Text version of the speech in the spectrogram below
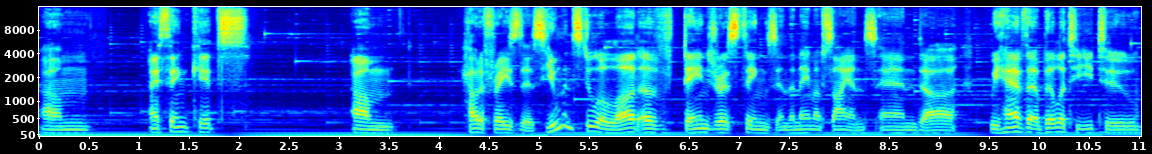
um, I think it's um, how to phrase this. Humans do a lot of dangerous things in the name of science, and uh, we have the ability to,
